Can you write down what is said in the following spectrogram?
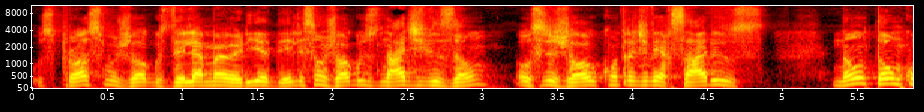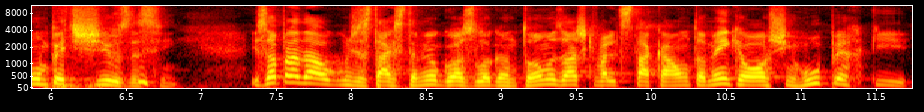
os próximos jogos dele, a maioria deles, são jogos na divisão, ou seja, jogos contra adversários não tão competitivos assim. E só para dar alguns destaques também, eu gosto do Logan Thomas, eu acho que vale destacar um também, que é o Austin Hooper, que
